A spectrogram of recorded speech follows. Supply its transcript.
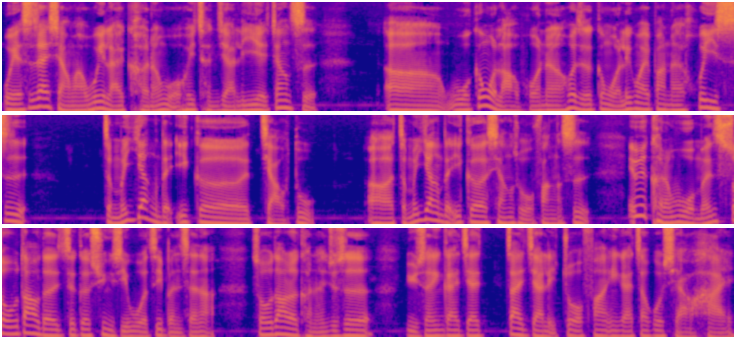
我也是在想嘛，未来可能我会成家立业，这样子，呃，我跟我老婆呢，或者是跟我另外一半呢，会是怎么样的一个角度？呃，怎么样的一个相处方式？因为可能我们收到的这个讯息，我自己本身啊，收到的可能就是女生应该在在家里做饭，应该照顾小孩。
